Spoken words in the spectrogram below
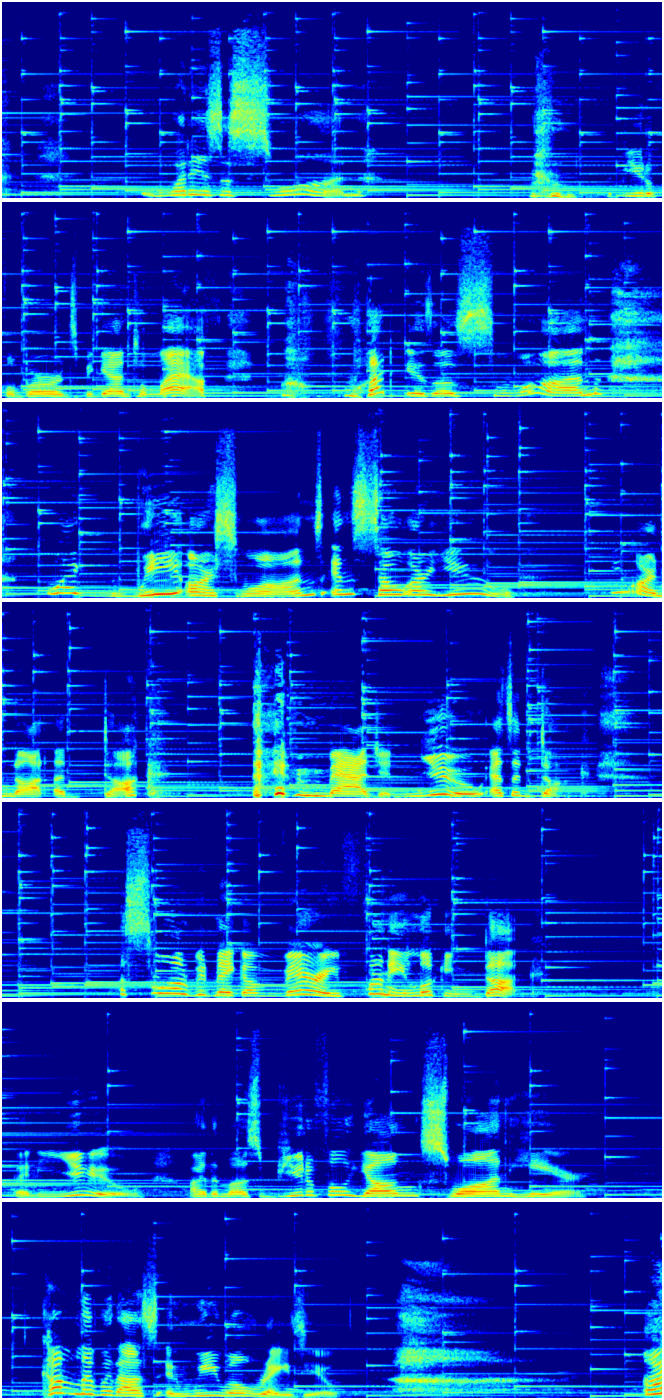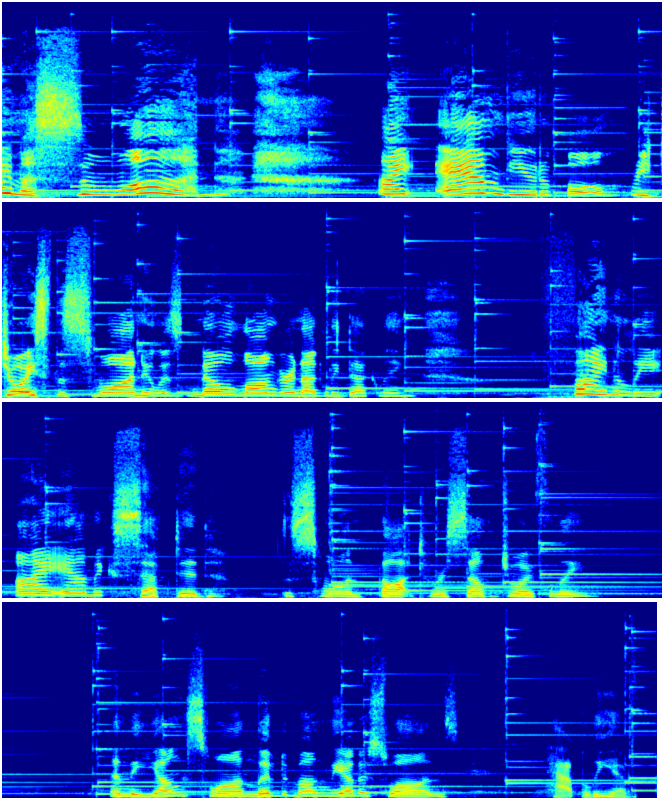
What is a swan? the beautiful birds began to laugh. what is a swan? Why, we are swans, and so are you. You are not a duck. Imagine you as a duck. A swan would make a very funny looking duck. But you are the most beautiful young swan here. Come live with us and we will raise you. I'm a swan! I am beautiful! rejoiced the swan, who was no longer an ugly duckling. Finally, I am accepted, the swan thought to herself joyfully. And the young swan lived among the other swans happily ever.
